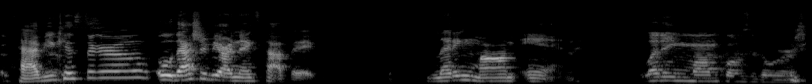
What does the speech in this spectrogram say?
That's Have you kissed a girl? Oh, that should be our next topic. Letting mom in. Letting mom close the doors.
